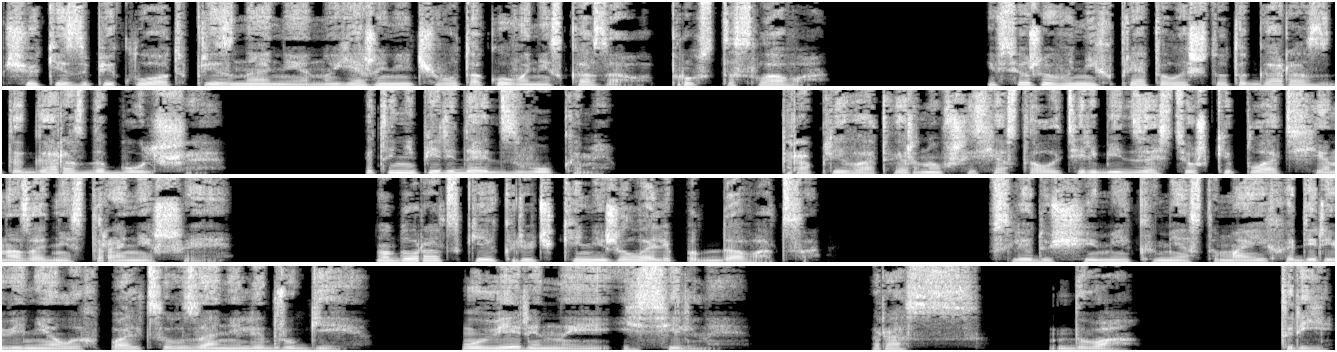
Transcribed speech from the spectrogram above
Щеки запекло от признания, но я же ничего такого не сказала, просто слова. И все же в них пряталось что-то гораздо, гораздо большее. Это не передать звуками. Торопливо отвернувшись, я стала теребить застежки платья на задней стороне шеи. Но дурацкие крючки не желали поддаваться. В следующий миг место моих одеревенелых пальцев заняли другие, уверенные и сильные. Раз, два, три,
